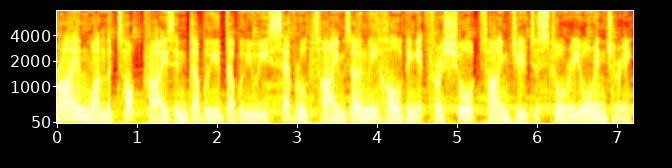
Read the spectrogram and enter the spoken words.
Bryan won the top prize in WWE several times only holding it for a short time due to story or injury.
